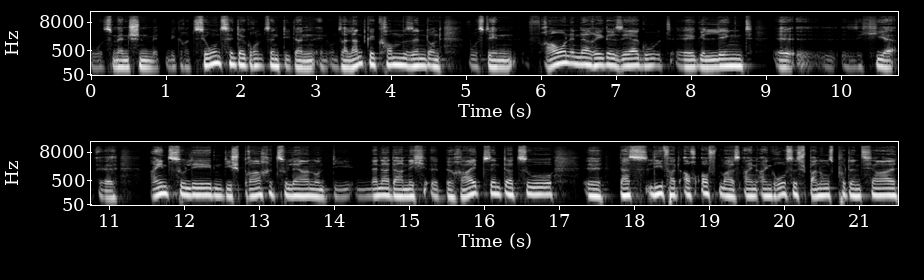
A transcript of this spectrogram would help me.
wo es Menschen mit Migrationshintergrund sind, die dann in unser Land gekommen sind und wo es den Frauen in der Regel sehr gut äh, gelingt, äh, sich hier äh, einzuleben, die Sprache zu lernen und die Männer da nicht äh, bereit sind dazu, äh, das liefert auch oftmals ein, ein großes Spannungspotenzial.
